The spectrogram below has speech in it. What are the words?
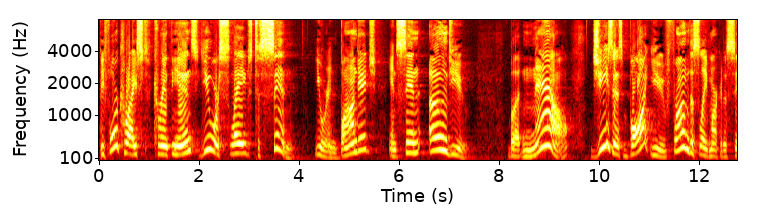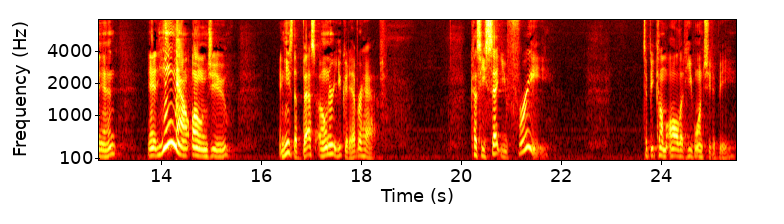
before Christ, Corinthians, you were slaves to sin. You were in bondage, and sin owned you. But now, Jesus bought you from the slave market of sin, and he now owns you, and he's the best owner you could ever have because he set you free to become all that he wants you to be.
